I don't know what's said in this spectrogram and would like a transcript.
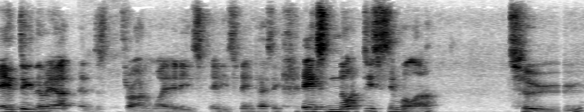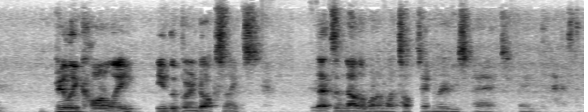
emptying them out and just throwing them away. It is, it is fantastic. It's not dissimilar to Billy Connolly in the Boondock Saints. That's another one of my top ten movies. and It's fantastic.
